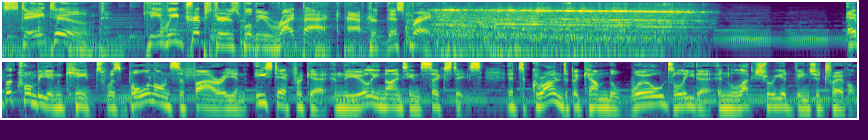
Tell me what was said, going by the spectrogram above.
Stay tuned. Kiwi Tripsters will be right back after this break. Abercrombie and Kent was born on safari in East Africa in the early 1960s. It's grown to become the world leader in luxury adventure travel.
